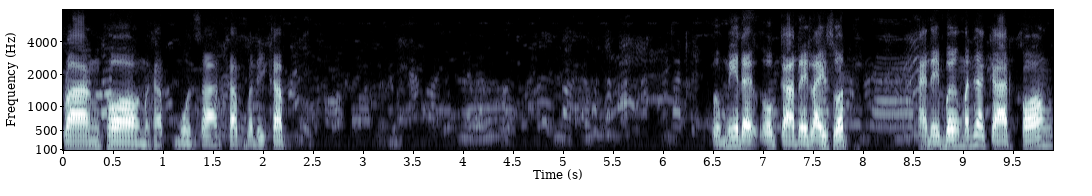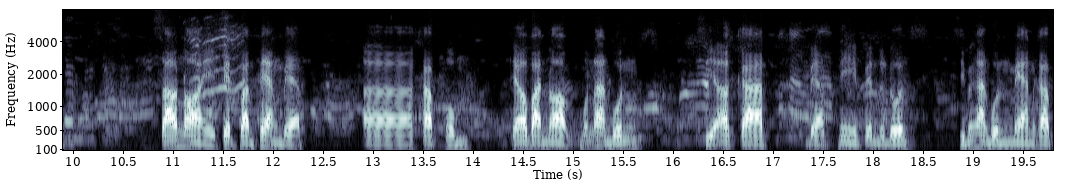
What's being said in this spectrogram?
ปรางทองนะครับ มูลสารครับสวัสดีครับเพิ่งมีได้โอกาสได้ไล่สดให้ได้เบิ่งบรรยากาศของสาวหน่อยเพชรบ้านแพงแบบเอ่อครับผมแถวบ้านนอกมุ่นน่านบุญเสียอากาศ แบบนี้เป็นโดนสิมีงานบุญแมนครับ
